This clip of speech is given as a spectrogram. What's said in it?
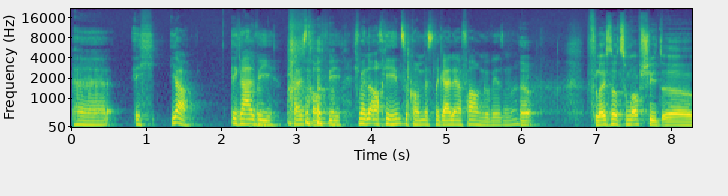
Äh, ich, ja, egal wie, scheiß drauf wie. Ich meine, auch hier hinzukommen ist eine geile Erfahrung gewesen. Ne? Ja. Vielleicht noch zum Abschied, äh,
